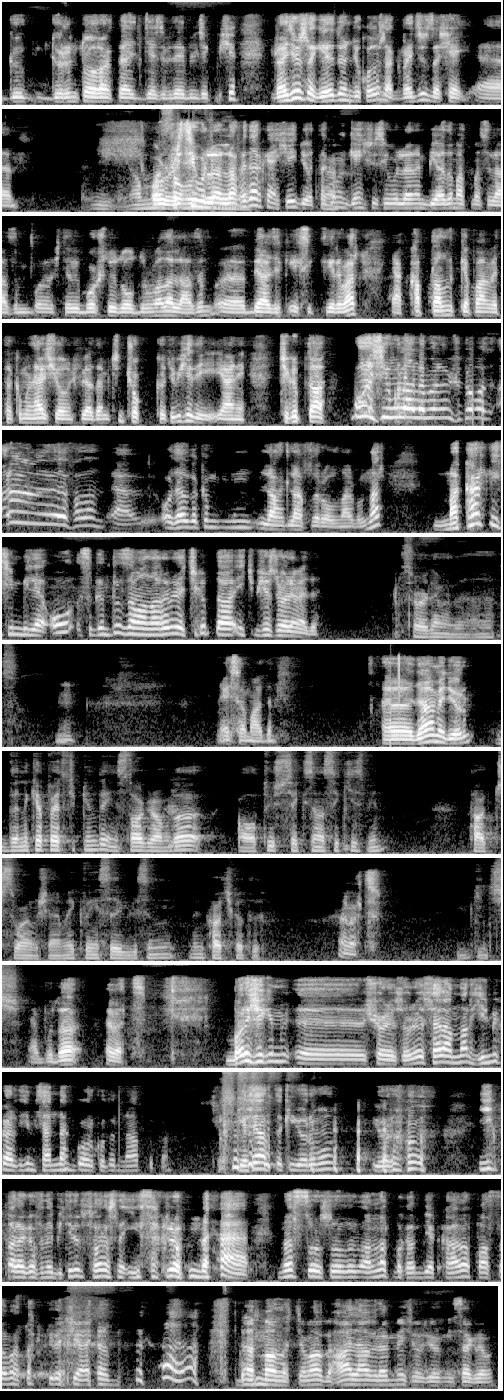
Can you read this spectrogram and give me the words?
gö- görüntü olarak da cezbedebilecek bir şey. Rodgers'a geri dönecek olursak Rodgers da şey e, Ama o receiver'lar laf ya. ederken şey diyor takımın genç receiver'ların bir adım atması lazım. İşte bir boşluğu doldurmalar lazım. E, birazcık eksiklikleri var. Ya kaptanlık yapan ve takımın her şey olmuş bir adam için çok kötü bir şey değil. Yani çıkıp da bu receiver'larla böyle bir şey olmaz Aa! falan. Ya, Odell Beckham'ın la- lafları onlar bunlar. McCarthy için bile o sıkıntılı zamanlarda bile çıkıp da hiçbir şey söylemedi. Söylemedi evet. Neyse madem. Ee, devam ediyorum. Danica Patrick'in de Instagram'da 688 bin takipçisi varmış. Yani McVay'in sevgilisinin kaç katı. Evet. İlginç. Ya bu da evet. Barış Ekim e, şöyle söylüyor. Selamlar Hilmi kardeşim senden korkulur ne yaptık lan? Geçen haftaki yorumun yorumu ilk paragrafını bitirip sonrasında Instagram'da nasıl soru sorulur anlat bakalım diye kahve paslama takdire şayan. ben mi anlatacağım abi? Hala öğrenmeye çalışıyorum Instagram'ı.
